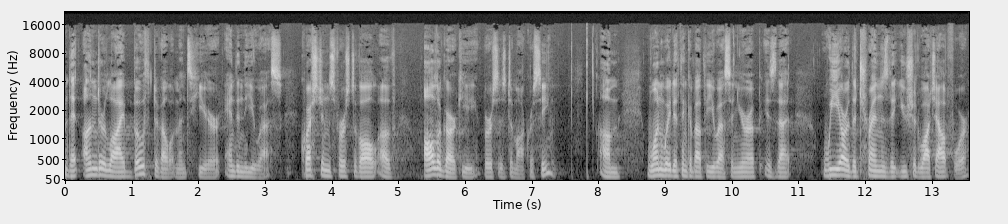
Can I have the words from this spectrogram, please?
that underlie both developments here and in the US. Questions, first of all, of oligarchy versus democracy. Um, one way to think about the US and Europe is that we are the trends that you should watch out for.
